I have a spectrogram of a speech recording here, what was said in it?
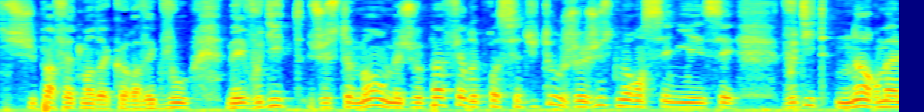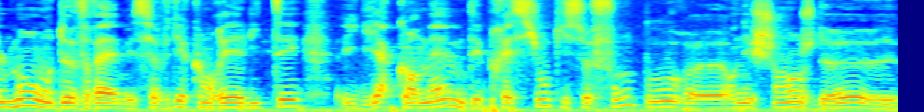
Je suis parfaitement d'accord avec vous. Mais vous dites justement, mais je ne veux pas faire de procès du tout, je veux juste me renseigner. Vous dites normalement on devrait, mais ça veut dire qu'en réalité, il y a quand même des pressions qui se font pour, euh, en échange de,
